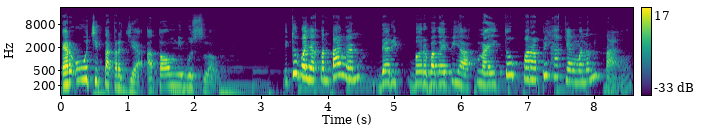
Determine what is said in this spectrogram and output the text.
RUU Cipta Kerja atau Omnibus Law itu banyak tentangan dari berbagai pihak. Nah, itu para pihak yang menentang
